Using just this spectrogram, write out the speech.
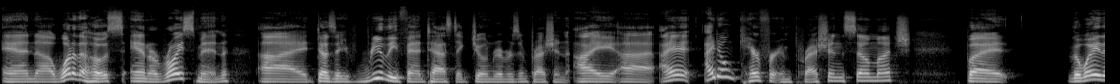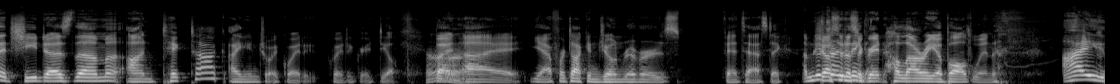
And uh, one of the hosts, Anna Roisman, uh, does a really fantastic Joan Rivers impression. I uh, I I don't care for impressions so much, but the way that she does them on TikTok, I enjoy quite a quite a great deal. But uh, yeah, if we're talking Joan Rivers, fantastic. I'm just she also trying to does a great Hilaria Baldwin. I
